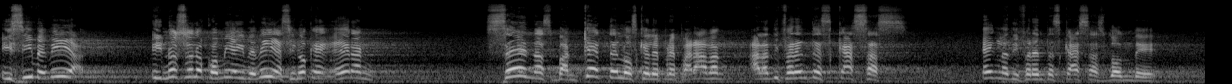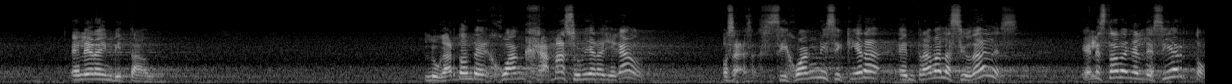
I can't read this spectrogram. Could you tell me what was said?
y sí bebía. Y no solo comía y bebía, sino que eran cenas, banquetes los que le preparaban a las diferentes casas, en las diferentes casas donde él era invitado. Lugar donde Juan jamás hubiera llegado. O sea, si Juan ni siquiera entraba a las ciudades, él estaba en el desierto.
